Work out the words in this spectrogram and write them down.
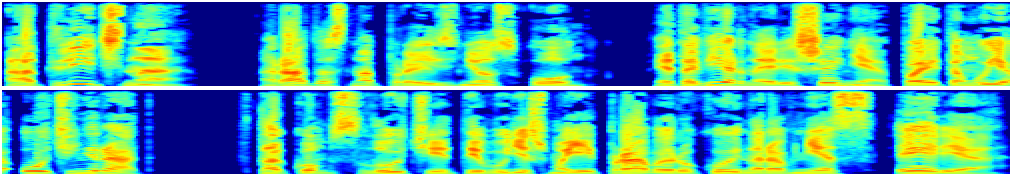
«Отлично!» — радостно произнес он. «Это верное решение, поэтому я очень рад. В таком случае ты будешь моей правой рукой наравне с Эрия».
